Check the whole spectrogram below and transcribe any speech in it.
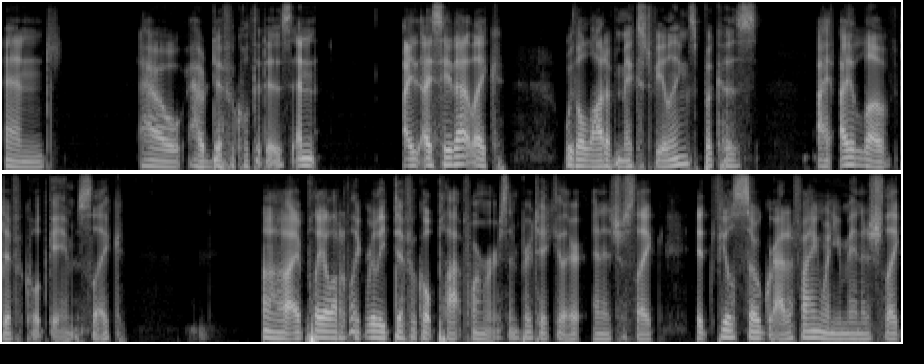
and how how difficult it is. And I, I say that like with a lot of mixed feelings because I I love difficult games. Like uh, I play a lot of like really difficult platformers in particular, and it's just like it feels so gratifying when you manage to like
